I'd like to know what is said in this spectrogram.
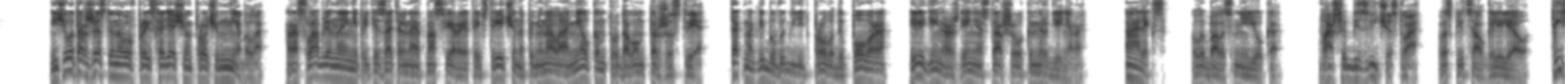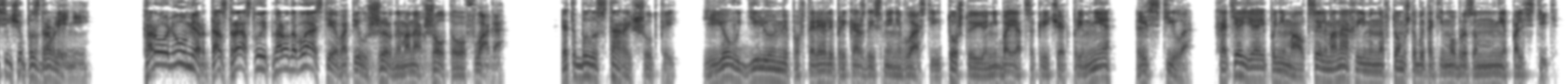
Ничего торжественного в происходящем, впрочем, не было. Расслабленная, непритязательная атмосфера этой встречи напоминала о мелком трудовом торжестве. Так могли бы выглядеть проводы повара или день рождения старшего камердинера. «Алекс», — улыбалась мне Юка. «Ваше безличество!» — восклицал Галилео. «Тысяча поздравлений!» «Король умер! Да здравствует народовластие!» — вопил жирный монах желтого флага. Это было старой шуткой. Ее в идиллиуме повторяли при каждой смене власти, и то, что ее не боятся кричать при мне, льстило. Хотя я и понимал, цель монаха именно в том, чтобы таким образом мне польстить.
